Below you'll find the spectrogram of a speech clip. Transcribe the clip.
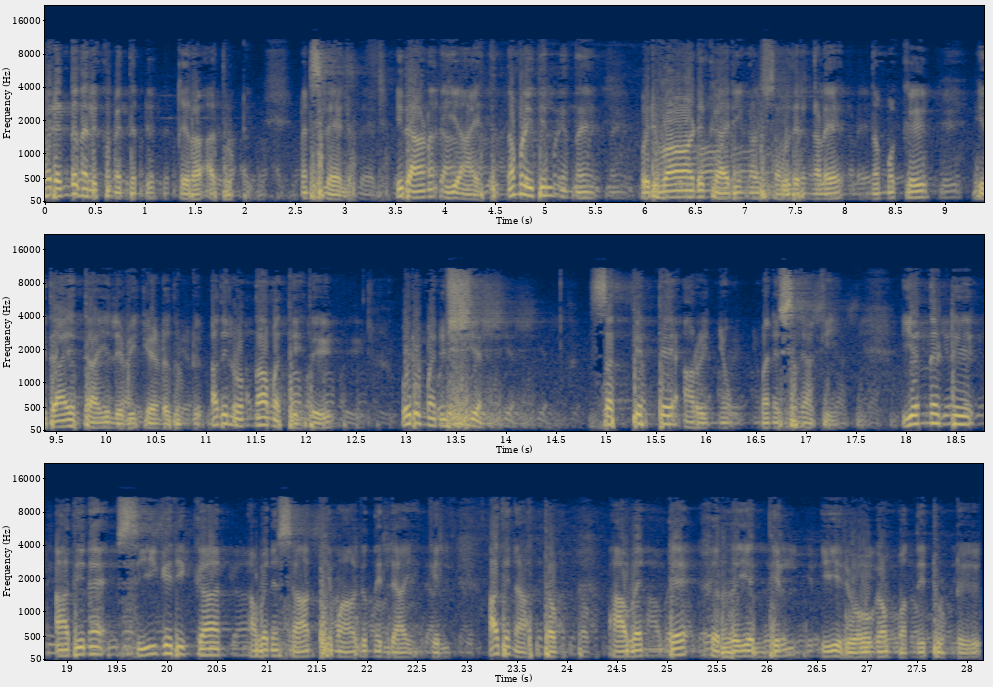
അവർ രണ്ട് നിലക്കും എന്തുണ്ട്? കിറാത്തുണ്ട് മനസ്സിലായല്ലോ? ഇതാണ് ഈ ആയത്ത്. നമ്മൾ ഇതിൽ നിന്ന് ഒരുപാട് കാര്യങ്ങൾ സഹോദരങ്ങളെ നമുക്ക് ഹിതായത്തായി ലഭിക്കേണ്ടതുണ്ട്. അതിൽ ഒന്നാമത്തേത് ഒരു മനുഷ്യൻ സത്യത്തെ അറിഞ്ഞു മനസ്സിലാക്കി. എന്നിട്ട് അതിനെ സ്വീകരിക്കാൻ അവന് സാധ്യമാകുന്നില്ല എങ്കിൽ അതിനർത്ഥം അവന്റെ ഹൃദയത്തിൽ ഈ രോഗം വന്നിട്ടുണ്ട്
